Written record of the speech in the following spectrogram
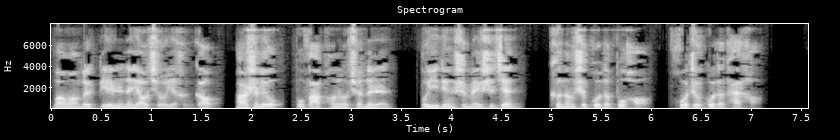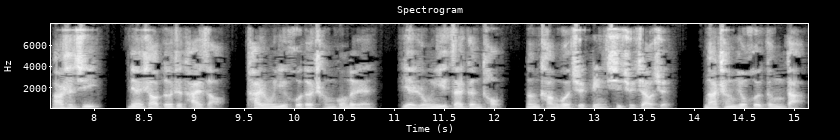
往往对别人的要求也很高。二十六，不发朋友圈的人，不一定是没时间，可能是过得不好，或者过得太好。二十七，年少得志太早，太容易获得成功的人，也容易栽跟头，能扛过去并吸取教训。那成就会更大，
